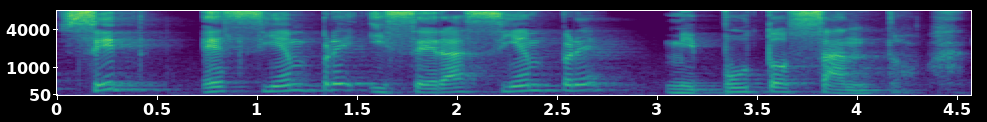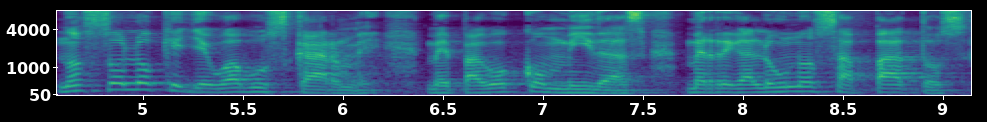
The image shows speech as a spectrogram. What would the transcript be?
Sid es siempre y será siempre mi puto santo. No solo que llegó a buscarme, me pagó comidas, me regaló unos zapatos,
